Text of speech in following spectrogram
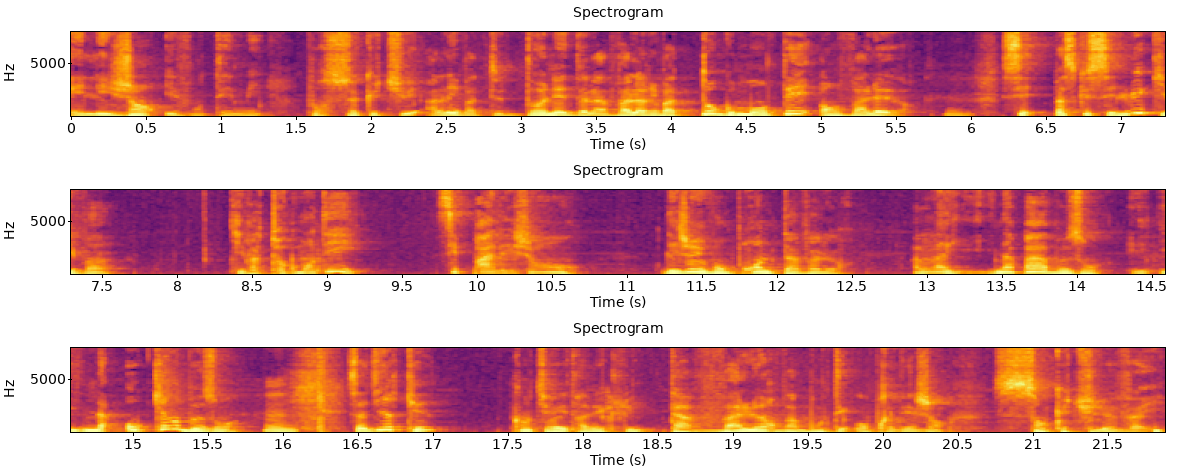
Et les gens, ils vont t'aimer pour ce que tu es. Allah, il va te donner de la valeur, il va t'augmenter en valeur. C'est parce que c'est lui qui va, qui va t'augmenter. C'est pas les gens. Les gens, ils vont prendre ta valeur. Allah, il, il n'a pas besoin. Il, il n'a aucun besoin. C'est-à-dire que quand tu vas être avec lui, ta valeur va monter auprès des gens sans que tu le veuilles.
